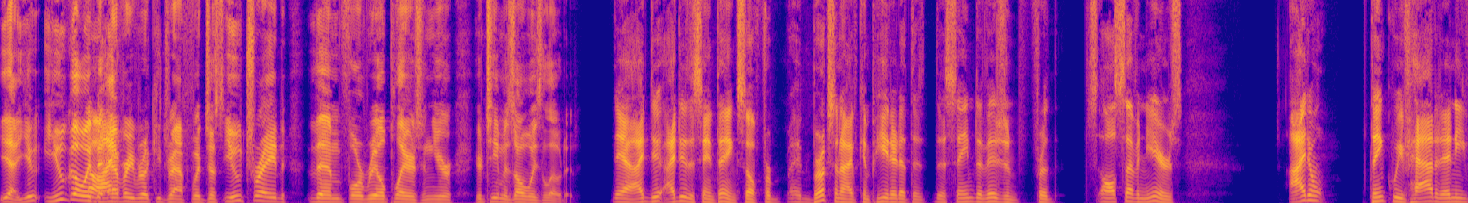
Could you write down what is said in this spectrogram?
Yeah, you you go into I- every rookie draft with just you trade them for real players, and your your team is always loaded. Yeah, I do. I do the same thing. So for uh, Brooks and I have competed at the the same division for all seven years. I don't think we've had any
